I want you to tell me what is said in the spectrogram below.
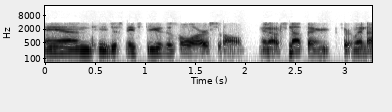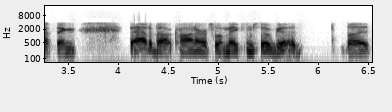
and he just needs to use his whole arsenal. You know, it's nothing certainly nothing bad about Connor. It's what makes him so good. but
